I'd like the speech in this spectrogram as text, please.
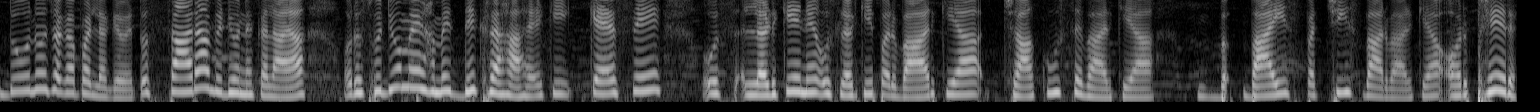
दोनों जगह पर लगे हुए तो सारा वीडियो निकल आया और उस वीडियो में हमें दिख रहा है कि कैसे उस लड़के ने उस लड़की पर वार किया, चाकू से वार किया बाईस, पच्चीस बार वार किया और फिर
